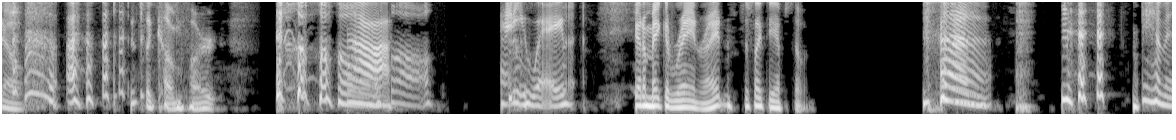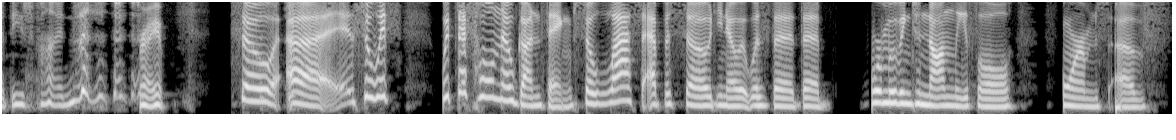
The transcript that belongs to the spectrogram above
no. it's a comfort. Ah. anyway, Got to make it rain, right? Just like the episode. um, Damn it! These puns. right. So, uh, so with with this whole no gun thing. So last episode, you know, it was the the we're moving to non lethal forms of.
